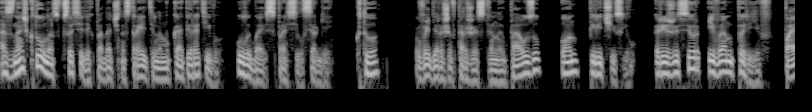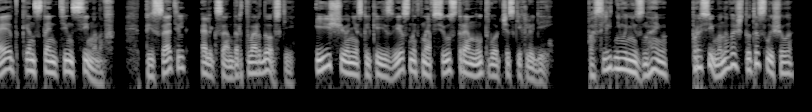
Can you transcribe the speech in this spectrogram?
«А знаешь, кто у нас в соседях по дачно-строительному кооперативу?» — улыбаясь, спросил Сергей. «Кто?» Выдержав торжественную паузу, он перечислил. Режиссер Иван Перьев, поэт Константин Симонов, писатель Александр Твардовский, и еще несколько известных на всю страну творческих людей. Последнего не знаю. Про Симонова что-то слышала.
